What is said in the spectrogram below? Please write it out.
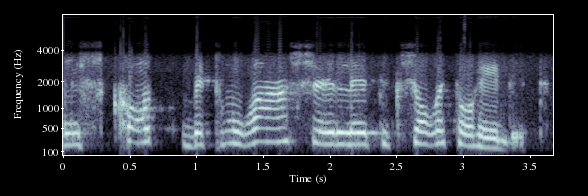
לזכות בתמורה של uh, תקשורת אוהדת.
